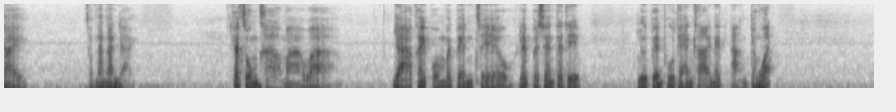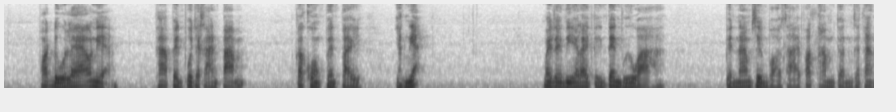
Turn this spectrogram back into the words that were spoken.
ในสำนักงานใหญ่ ก็ส่งข่าวมาว่า อยากให้ผมไปเป็นเซลล์ representative หรือเป็นผู้แทนขายในต่างจังหวัด เพราะดูแล้วเนี่ย ถ้าเป็นผู้จัดการปั๊ม ก็คงเป็นไปอย่างเนี้ย ไม่ได้มีอะไรตื่นเต้นหวือหวา เป็นน้ำซึมบ่อทรายเพราะทำจนกระทั่ง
